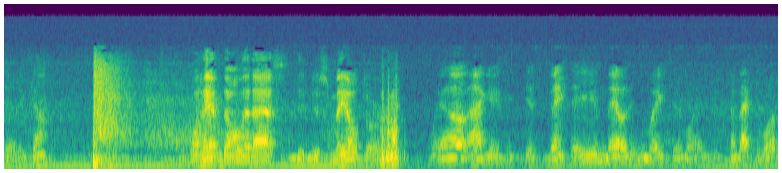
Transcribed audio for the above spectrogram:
There they come. What happened to all that ice? Did it just melt or? Well, I guess it just eventually it melted and wasted away. It come back to water.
